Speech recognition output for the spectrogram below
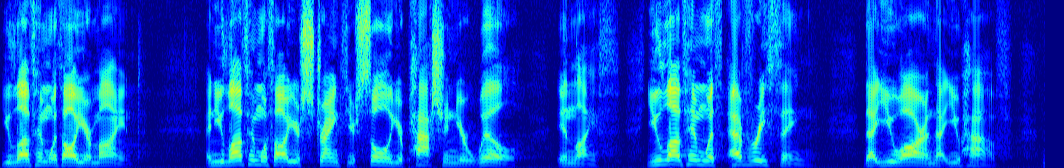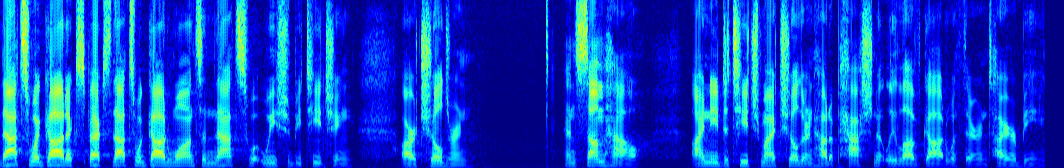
You love Him with all your mind. And you love Him with all your strength, your soul, your passion, your will in life. You love Him with everything that you are and that you have. That's what God expects, that's what God wants, and that's what we should be teaching our children. And somehow, I need to teach my children how to passionately love God with their entire being.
